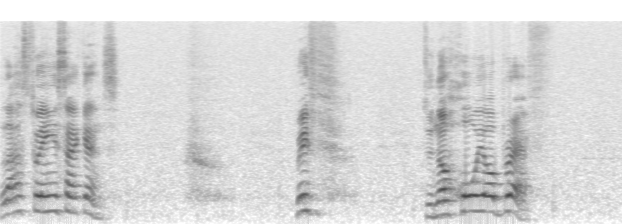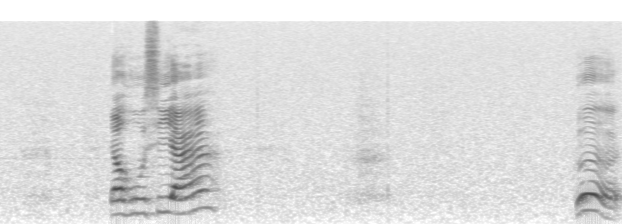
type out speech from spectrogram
Last 20 seconds. Breathe. Do not hold your breath. 要呼吸啊。Good.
